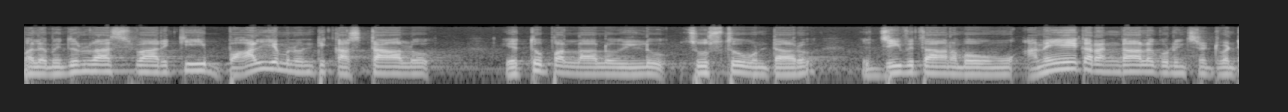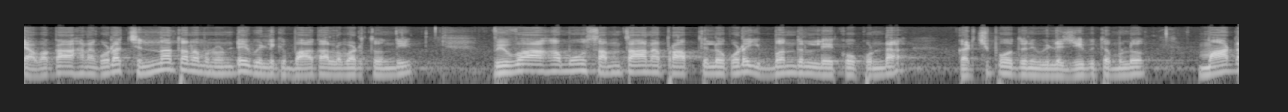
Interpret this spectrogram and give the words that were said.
మళ్ళీ మిథున రాశి వారికి బాల్యం నుండి కష్టాలు ఎత్తుపల్లాలు ఇల్లు చూస్తూ ఉంటారు. జీవితానుభవము అనేక రంగాల గురించినటువంటి అవగాహన కూడా చిన్నతనం నుండే వీళ్ళకి బాగా అలవడుతుంది. వివాహము సంతాన ప్రాప్తిలో కూడా ఇబ్బందులు లేకోకుండా గడిచిపోతుంది వీళ్ళ జీవితంలో. మాట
